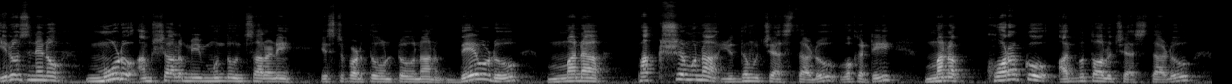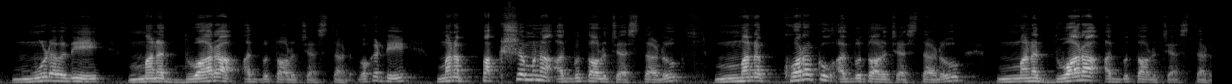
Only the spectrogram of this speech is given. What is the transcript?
ఈరోజు నేను మూడు అంశాలు మీ ముందు ఉంచాలని ఇష్టపడుతూ ఉంటూ ఉన్నాను. దేవుడు మన పక్షమున యుద్ధము చేస్తాడు. ఒకటి మన కొరకు అద్భుతాలు చేస్తాడు. మూడవది మన ద్వారా అద్భుతాలు చేస్తాడు. ఒకటి మన పక్షమున అద్భుతాలు చేస్తాడు. మన కొరకు అద్భుతాలు చేస్తాడు. మన ద్వారా అద్భుతాలు చేస్తాడు.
